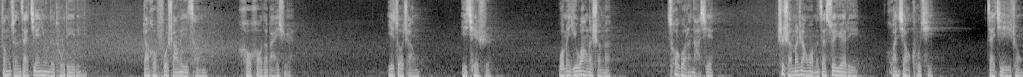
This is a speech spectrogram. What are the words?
封存在坚硬的土地里，然后覆上了一层厚厚的白雪。一座城，一切事，我们遗忘了什么？错过了哪些？是什么让我们在岁月里欢笑哭泣？在记忆中，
